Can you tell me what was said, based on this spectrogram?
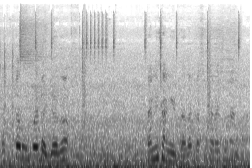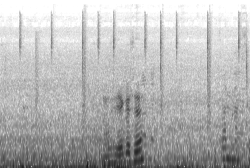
सत्तर रुपये डझन. त्यांनी सांगितलं आता कसं करायचं सांग मग हे कसे? पन्नास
